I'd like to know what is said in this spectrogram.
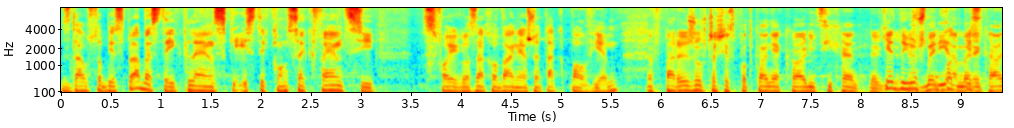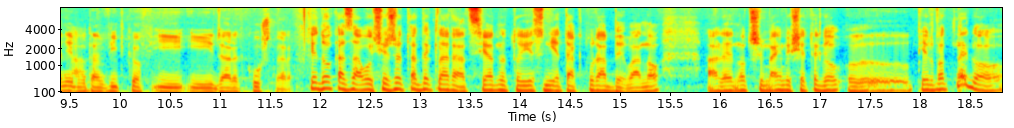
zdał sobie sprawę z tej klęski i z tych konsekwencji swojego zachowania, że tak powiem. W Paryżu w czasie spotkania koalicji chętnych, Kiedy już byli podpis- Amerykanie, był tam Witkow i, i Jared Kushner. Kiedy okazało się, że ta deklaracja no, to jest nie ta, która była, no, ale no, trzymajmy się tego e, pierwotnego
